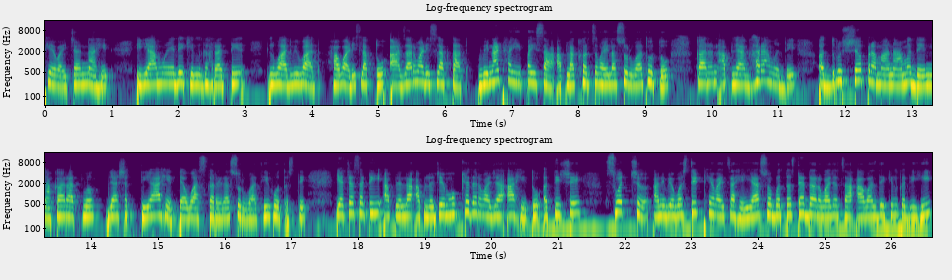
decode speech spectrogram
ठेवायच्या नाहीत. यामुळे देखील घरातील वादविवाद हा वाढीस लागतो आजार वाढीस लागतात. विनाठाई पैसा आपला खर्च व्हायला सुरुवात होतो कारण आपल्या घरामध्ये अदृश्य प्रमाणामध्ये नकारात्मक ज्या शक्ती आहेत त्या वास करायला सुरुवातही होत असते. याच्यासाठी आपल्याला आपलं जे मुख्य दरवाजा आहे तो अतिशय स्वच्छ आणि व्यवस्थित ठेवायचा आहे. यासोबतच त्या दरवाजाचा आवाज देखील कधीही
